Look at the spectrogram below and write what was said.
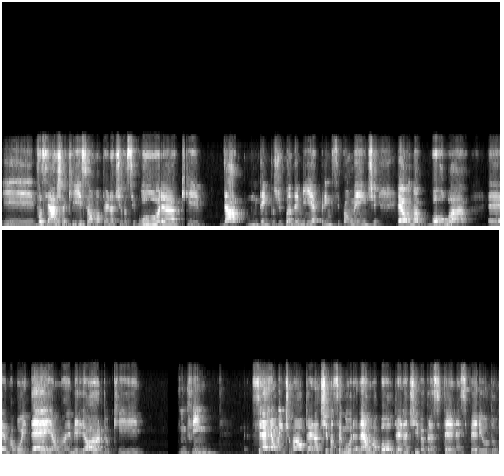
E hum. você acha que isso é uma alternativa segura, que dá em tempos de pandemia, principalmente, é uma boa, é uma boa ideia, uma, é melhor do que, enfim, se é realmente uma alternativa segura, né? Uma boa alternativa para se ter nesse período.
